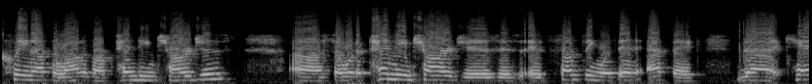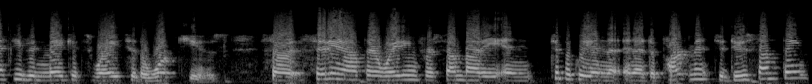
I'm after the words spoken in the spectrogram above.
clean up a lot of our pending charges. Uh, so what a pending charge is, is it's something within Epic that can't even make its way to the work queues. So it's sitting out there waiting for somebody in typically in, the, in a department to do something.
